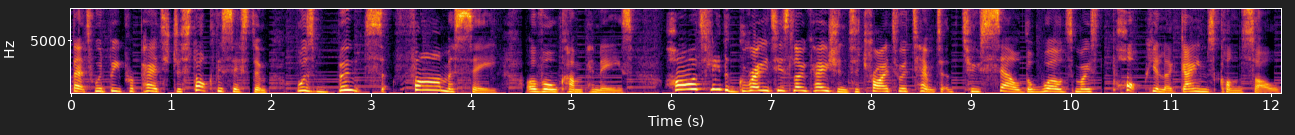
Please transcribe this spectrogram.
that would be prepared to stock the system was Boots Pharmacy, of all companies. Hardly the greatest location to try to attempt to sell the world's most popular games console.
